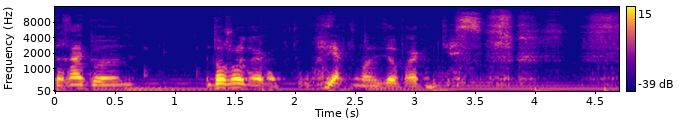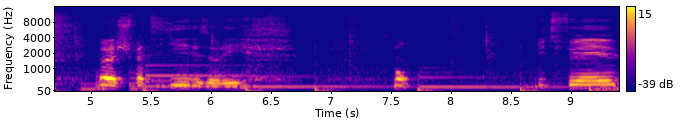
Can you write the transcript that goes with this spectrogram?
Dragon. Dangereux Dragon plutôt. Merde, je m'en ai dire Dragon Quest. voilà, je suis fatigué, désolé. Bon. Vite fait,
